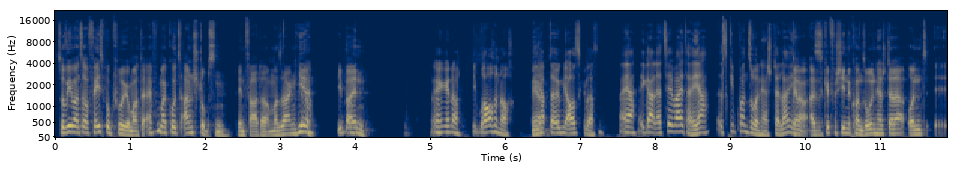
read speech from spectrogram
So wie man es auf Facebook früher gemacht hat. Einfach mal kurz anstupsen, den Vater, und mal sagen, hier, Ja. die beiden. Ja, genau. Die brauchen noch. Die Ja. habt ihr irgendwie ausgelassen. Naja, egal, erzähl weiter. Ja, es gibt Konsolenhersteller. Ja. Genau, also es gibt verschiedene Konsolenhersteller und äh,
